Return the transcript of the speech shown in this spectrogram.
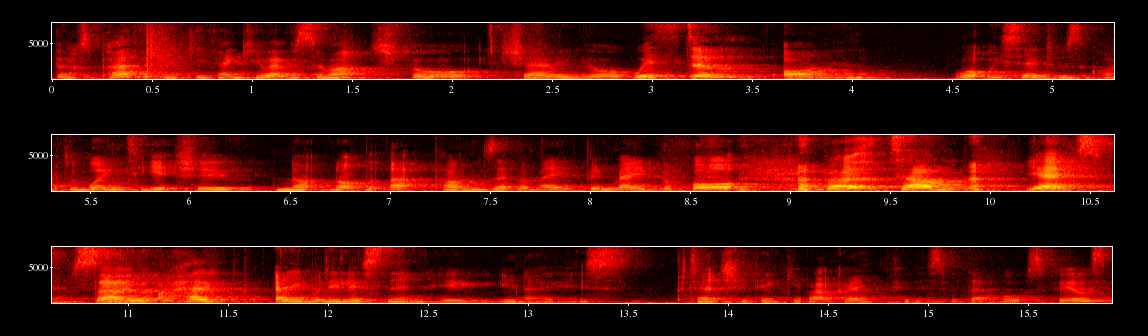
that's perfect Nikki thank you ever so much for sharing your wisdom on what we said was quite a weighty issue not not that that pun's ever made been made before but um, yes so I hope anybody listening who you know is potentially thinking about going through this with their horse feels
